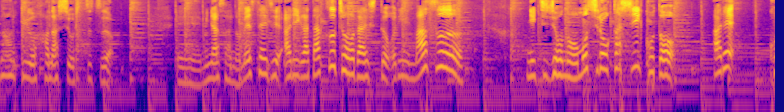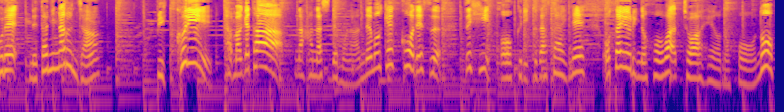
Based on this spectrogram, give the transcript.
なんていう話をしつつ、えー、皆さんのメッセージありがたく頂戴しております。日常の面白おかしいこと。あれ？これ、ネタになるんじゃん？びっくりたまげたな話でも何でも結構です。ぜひ、お送りくださいね。お便りの方は、チョアヘオの方の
